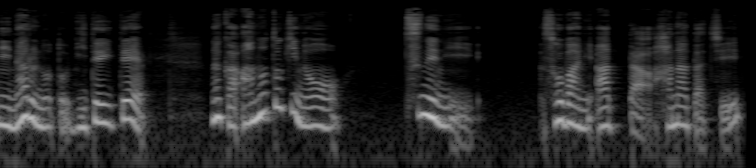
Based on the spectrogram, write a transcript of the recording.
になるのと似ていてなんかあの時の常にそばにあった花たち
